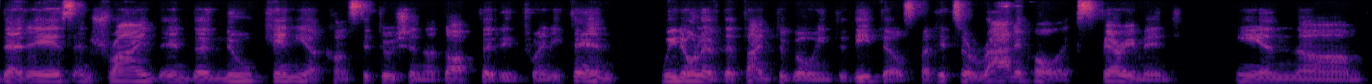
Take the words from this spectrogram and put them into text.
that is enshrined in the new Kenya constitution adopted in 2010. We don't have the time to go into details, but it's a radical experiment in um,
